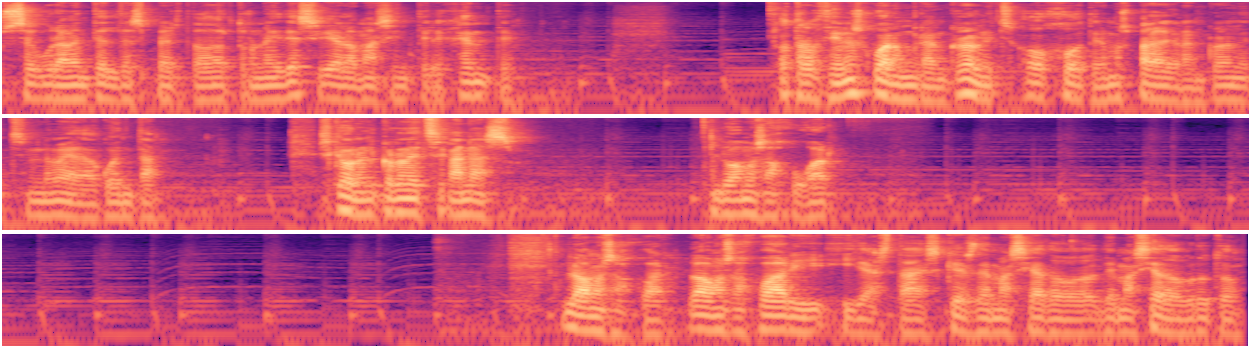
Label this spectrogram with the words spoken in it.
Seguramente el despertador tronoide sería lo más inteligente. Otra opción es jugar un Gran Kronech. Ojo, tenemos para el Gran Kronech, no me he dado cuenta. Es que con el Kronech ganas. Lo vamos a jugar. Lo vamos a jugar, lo vamos a jugar y, y, ya está. Es que es demasiado, demasiado bruto.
